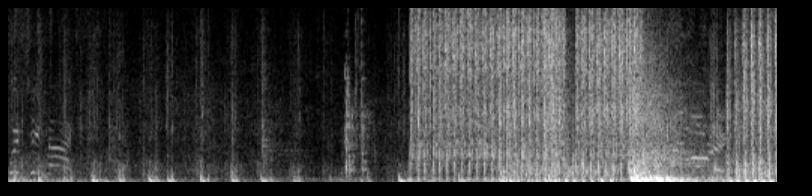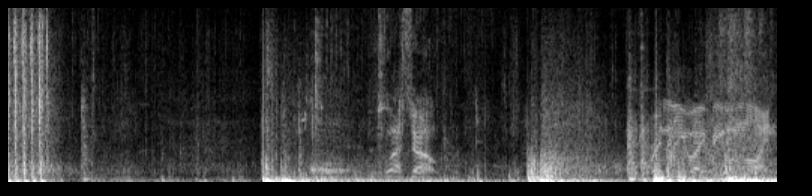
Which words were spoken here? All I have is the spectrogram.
Switching back. Flash out. Friendly UAV online.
